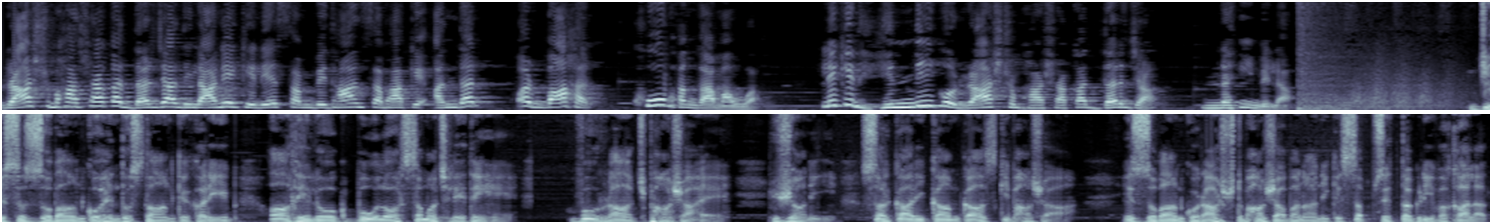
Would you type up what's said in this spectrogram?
राष्ट्रभाषा का दर्जा दिलाने के लिए संविधान सभा के अंदर और बाहर खूब हंगामा हुआ, लेकिन हिंदी को राष्ट्रभाषा का दर्जा नहीं मिला। जिस ज़ुबान को हिंदुस्तान के करीब आधे लोग बोल और समझ लेते हैं, वो राजभाषा है, यानी सरकारी कामकाज की भाषा। इस ज़ुबान को राष्ट्रभाषा बनाने की सबसे तगड़ी वकालत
